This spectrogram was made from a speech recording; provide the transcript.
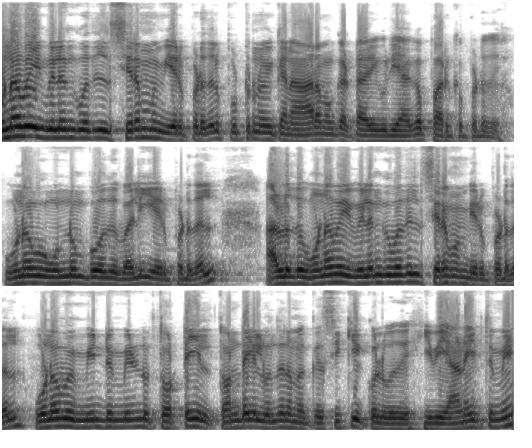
உணவை விழுங்குவதில் சிரமம் ஏற்படுதல் புற்றுநோய்க்கான ஆரம்பகட்ட அறிகுறியாக பார்க்கப்படுது. உணவு உண்ணும் போது வலி ஏற்படுதல் அல்லது உணவை விழுங்குவதில் சிரமம் ஏற்படுதல். உணவு மீண்டும் மீண்டும் தொட்டையில் தொண்டையில் வந்து நமக்கு சிக்கிக்கொள்வது இவை அனைத்துமே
